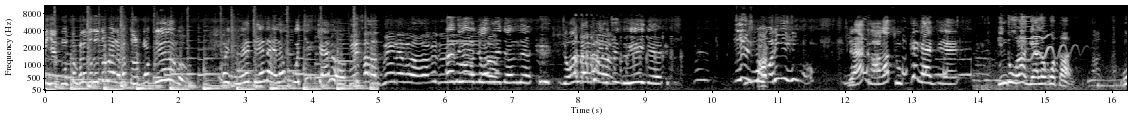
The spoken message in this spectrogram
নিজের পুঁতো ফেলে তো ধুতে পারি না তোর পথ দিয়ে দেবো। ওই ধুয়ে দে না এরম করছিস কেন? তুই সালা ধুয়ে নেব আমি ধুয়ে আরে জল দে জল দে জল দে বলছিস ধুয়েই দে। ইস বাবারি। দেখ আগা শুকিয়ে গেছে। কিন্তু ওরা গেল কোথায়? ও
